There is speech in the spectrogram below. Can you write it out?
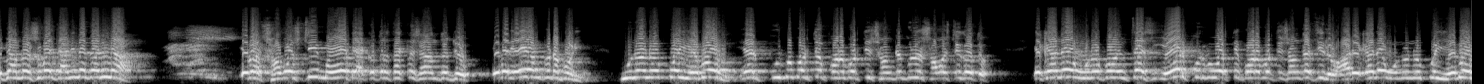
এটা আমরা সবাই জানি না জানি না? এবার সমষ্টি মোট একত্র থাকলে সাধারণত যোগ। এবার এই অঙ্কটা পড়ি। উননব্বই এবং এর পূর্ববর্তী পরবর্তী সংখ্যাগুলো সমষ্টিগত। এখানে উনপঞ্চাশ এর পূর্ববর্তী পরবর্তী সংখ্যা ছিল, আর এখানে উননব্বই এবং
